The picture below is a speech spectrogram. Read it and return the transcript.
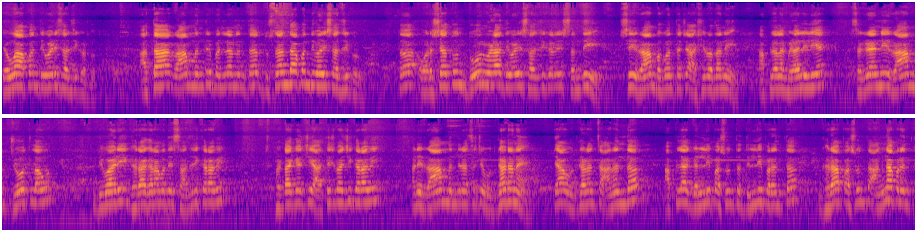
तेव्हा आपण दिवाळी साजरी करतो आता राम मंदिर बनल्यानंतर दुसऱ्यांदा आपण दिवाळी साजरी करू. तर वर्षातून दोन वेळा दिवाळी साजरी करण्याची संधी श्री राम भगवंताच्या आशीर्वादाने आपल्याला मिळालेली आहे. सगळ्यांनी राम ज्योत लावून दिवाळी घराघरामध्ये साजरी करावी फटाक्याची आतिषबाजी करावी आणि राम मंदिराचं जे उद्घाटन आहे त्या उद्घाटनाचा आनंद आपल्या गल्लीपासून तर दिल्लीपर्यंत घरापासून तर अंगणापर्यंत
